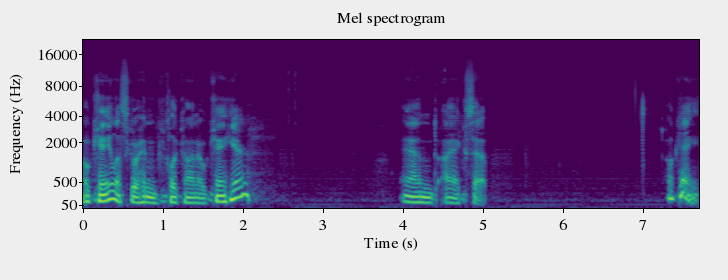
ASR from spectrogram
Okay, let's go ahead and click on OK here. And I accept. Okay,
